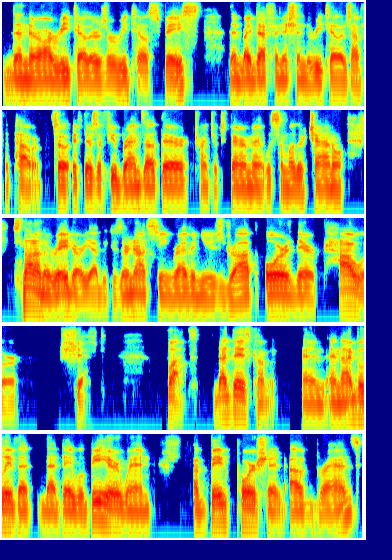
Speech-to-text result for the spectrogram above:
than there are retailers or retail space then by definition the retailers have the power. So if there's a few brands out there trying to experiment with some other channel it's not on the radar yet because they're not seeing revenues drop or their power shift. But that day is coming. And, and I believe that that day will be here when a big portion of brands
